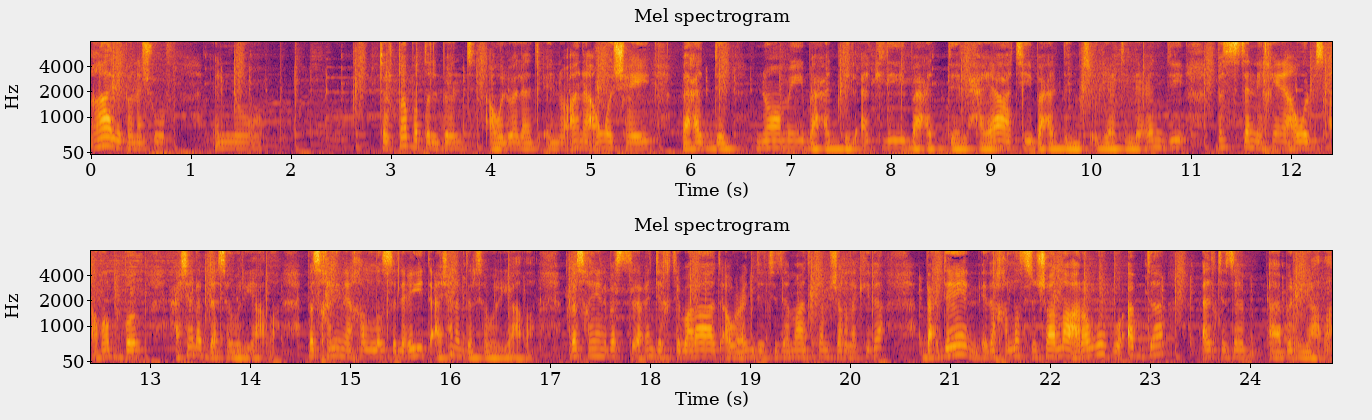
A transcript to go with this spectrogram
غالبا أشوف أنه ترتبط البنت أو الولد إنه أنا أول شيء بعدل نومي بعدل أكلي بعدل حياتي بعدل المسؤوليات اللي عندي. بس استني خليني أول بس أضبط عشان أبدأ أسوي رياضة. بس خليني أخلص العيد عشان أقدر أسوي رياضة. بس خليني بس عندي اختبارات أو عندي التزامات كم شغلة كذا. بعدين إذا خلصت إن شاء الله أروق وأبدأ ألتزم آه، بالرياضة.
